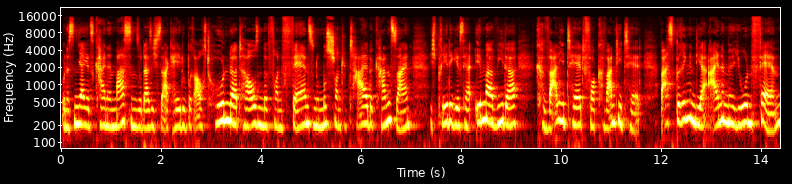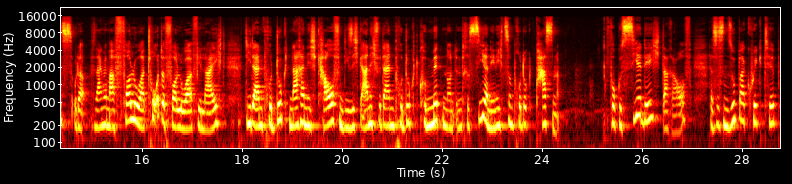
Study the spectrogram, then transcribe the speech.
Und es sind ja jetzt keine Massen, sodass dass ich sage, hey, du brauchst Hunderttausende von Fans und du musst schon total bekannt sein. Ich predige es ja immer wieder, Qualität vor Quantität. Was bringen dir eine Million Fans oder sagen wir mal Follower, tote Follower vielleicht, die dein Produkt nachher nicht kaufen, die sich gar nicht für dein Produkt committen und interessieren, die nicht zum Produkt passen? Fokussier dich darauf, das ist ein super Quick-Tipp,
